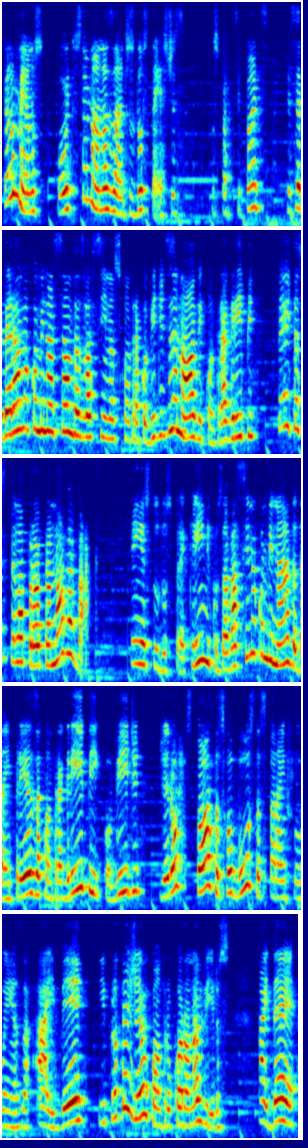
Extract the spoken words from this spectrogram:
pelo menos oito semanas antes dos testes. Os participantes receberão uma combinação das vacinas contra a Covid-19 e contra a gripe feitas pela própria Novavax. Em estudos pré-clínicos, a vacina combinada da empresa contra a gripe e Covid gerou respostas robustas para a influenza A e B e protegeu contra o coronavírus. A ideia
